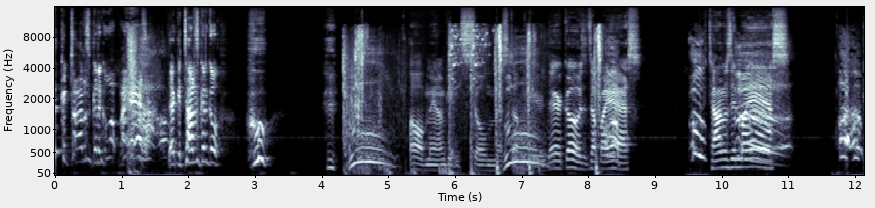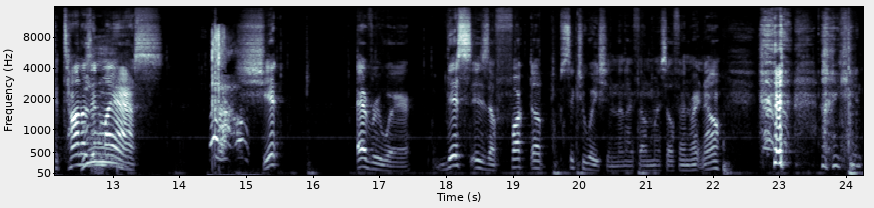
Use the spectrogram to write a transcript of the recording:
that katana's gonna go up my ass! That katana's gonna go, whew! oh man, I'm getting so messed up here. There it goes, it's up my ass. Katana's in my ass. Katana's in my ass. Shit. Everywhere. This is a fucked up situation that I found myself in right now. I can't.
